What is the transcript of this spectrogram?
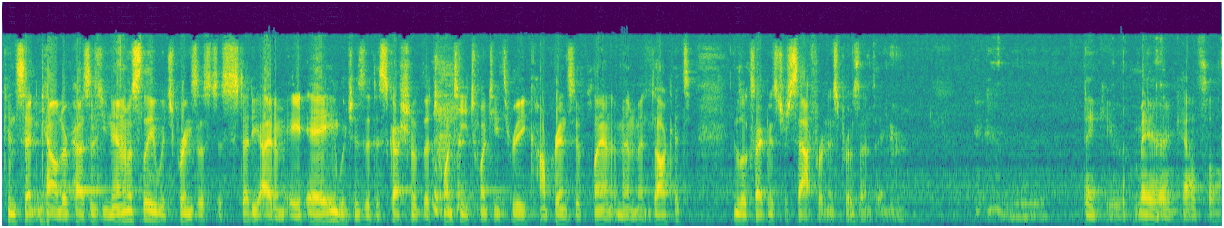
Consent calendar passes unanimously, which brings us to study item 8A, which is a discussion of the 2023 Comprehensive Plan Amendment docket. It looks like Mr. Szafran is presenting. Thank you, Mayor and Council.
